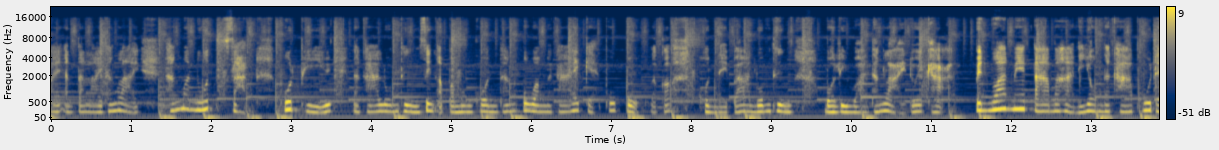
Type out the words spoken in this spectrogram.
ภัยอันตรายทั้งหลาย ทั้งมนุษย์สัตว์ พูดผีนะคะ รวมถึงสิ่งอัปมงคลทั้งปวงนะคะ ให้แก่ผู้ปลูกแล้วก็คนในบ้านรวมถึงบริวารทั้งหลายด้วยค่ะเป็นว่านเมตตามหานิยมนะคะ ผู้ใด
